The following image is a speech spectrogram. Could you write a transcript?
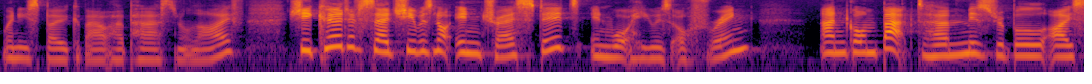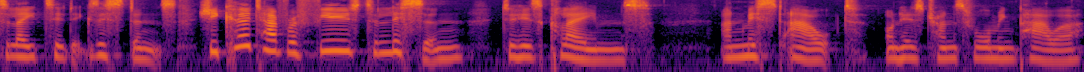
when he spoke about her personal life. She could have said she was not interested in what he was offering and gone back to her miserable, isolated existence. She could have refused to listen to his claims and missed out on his transforming power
